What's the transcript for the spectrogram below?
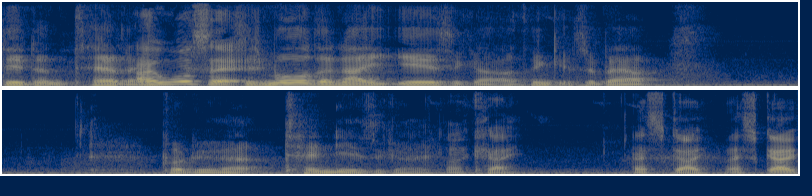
did on telly. Oh, was it? It's more than eight years ago. I think it's about probably about ten years ago. okay, let's go. Let's go.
